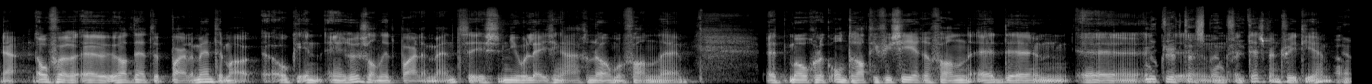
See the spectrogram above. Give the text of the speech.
Ja. over uh, wat net de parlementen, maar ook in, in Rusland in het parlement is een nieuwe lezing aangenomen van het mogelijk ontratificeren van de uh, Nuclear Testament Treaty. Testament Treaty hè? Ja.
